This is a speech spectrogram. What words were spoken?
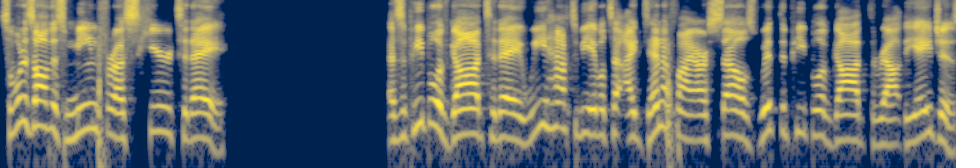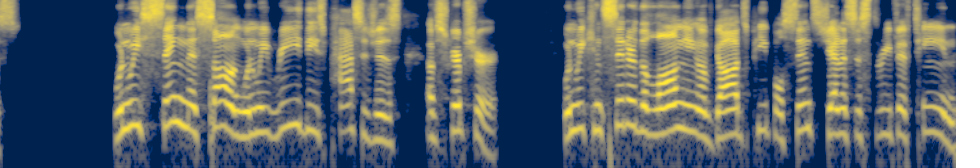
So, what does all this mean for us here today? As a people of God today, we have to be able to identify ourselves with the people of God throughout the ages. When we sing this song, when we read these passages of scripture, when we consider the longing of God's people since Genesis 3:15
